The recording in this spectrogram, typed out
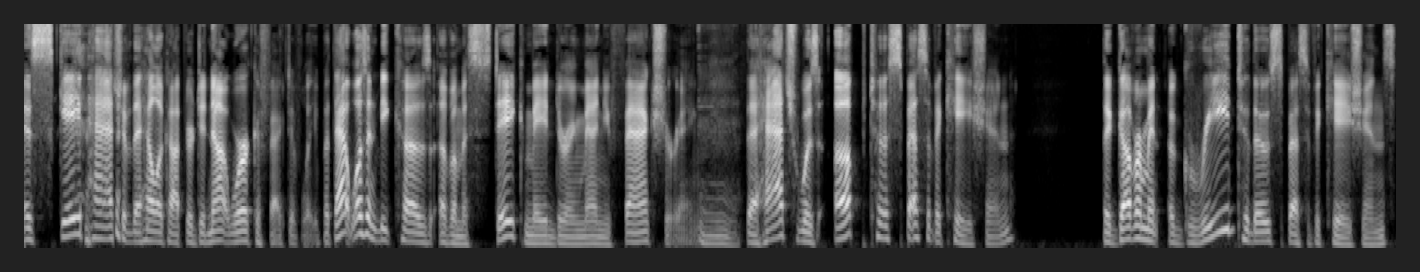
escape hatch of the helicopter did not work effectively, but that wasn't because of a mistake made during manufacturing. Mm. The hatch was up to specification. The government agreed to those specifications.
